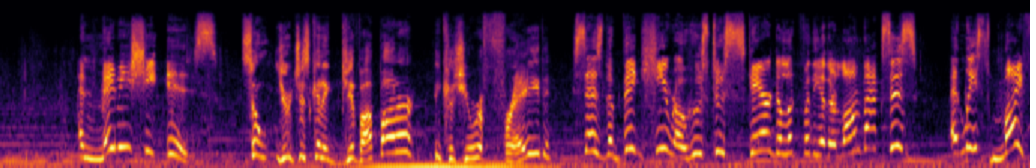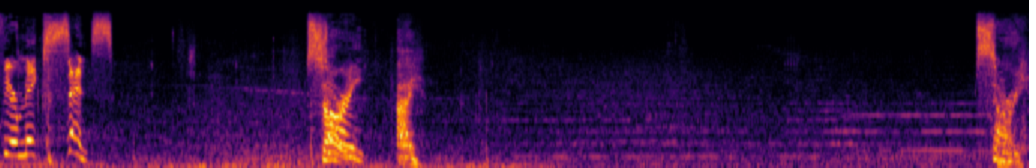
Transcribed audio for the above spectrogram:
And maybe she is. So you're just gonna give up on her? Because you're afraid? Says the big hero who's too scared to look for the other Lombaxes? At least my fear makes sense. Sorry. I... Sorry.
